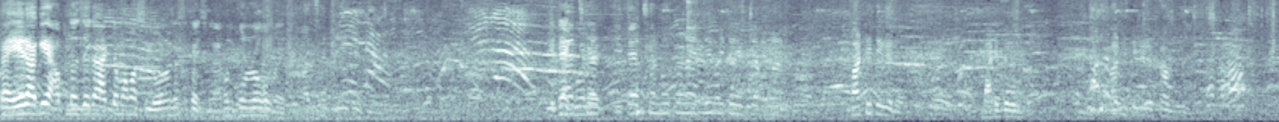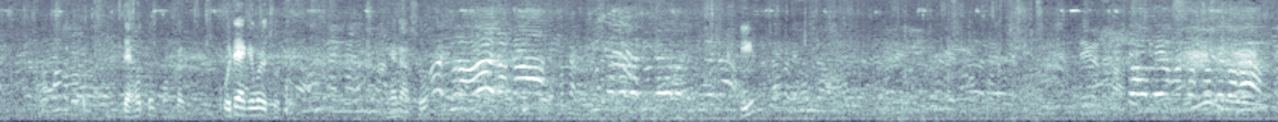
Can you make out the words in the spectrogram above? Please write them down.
না এর আগে আপনার জায়গায় একটা মামা ছিল ওনার কাছে খাইছিলাম এখন কোন রকম আচ্ছা ঠিক আছে। এটা এটা একবারে হচ্ছে নতুন আইটেম এটা হচ্ছে আপনার বাটিতে গেলে। বাড়িতে বলব। বাটিতে গেলে সব দেখো তো কোনটা ওটা একেবারে ছোট। হ্যাঁ আসো। কি? কোনটা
